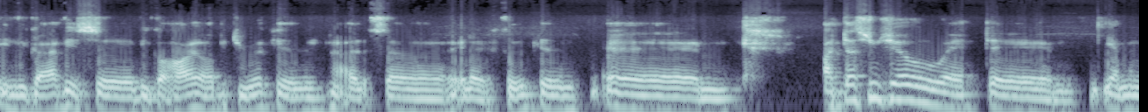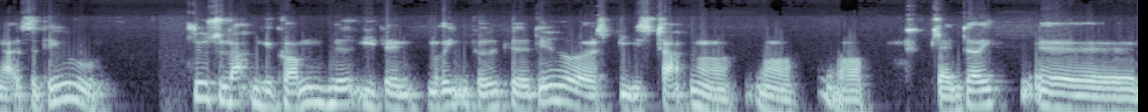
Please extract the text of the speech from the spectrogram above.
end vi gør, hvis øh, vi går højere op i dyrekæden, altså, eller fødekæden. Øh, og der synes jeg jo, at øh, jamen, altså, det er jo det er jo så langt, vi kan komme ned i den marine fødekæde. Det er jo at spise tang og, og, og planter. Ikke? Øh,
